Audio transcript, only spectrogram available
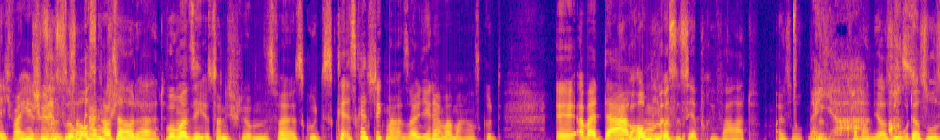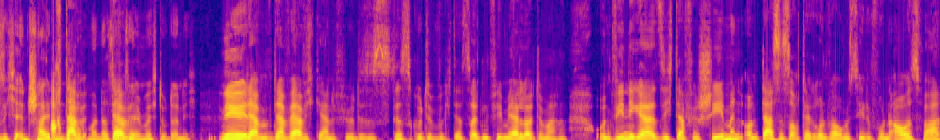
ich war hier schön hast in so einem du's Krankenhaus, ausgeplaudert. wo man sich, ist doch nicht schlimm, das war ist gut, ist kein- ist kein Stigma, soll jeder mal machen, ist gut. Äh, aber Überhaupt darum, nicht, was ist ja privat. Also Na das ja, kann man ja so ach, oder so sich entscheiden, ach, da- ob man das da- erzählen möchte oder nicht. Nee, da, da werbe ich gerne für. Das ist, das ist gut, wirklich. Das sollten viel mehr Leute machen und weniger sich dafür schämen. Und das ist auch der Grund, warum das Telefon aus war,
